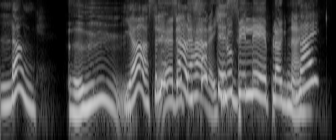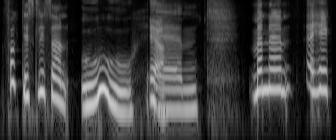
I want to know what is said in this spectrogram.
Lang. Uh. Ja, så litt sånn det her er ikke noe billig plagg, nei. Nei, faktisk litt sånn uh. Ja. Um, men um, jeg har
